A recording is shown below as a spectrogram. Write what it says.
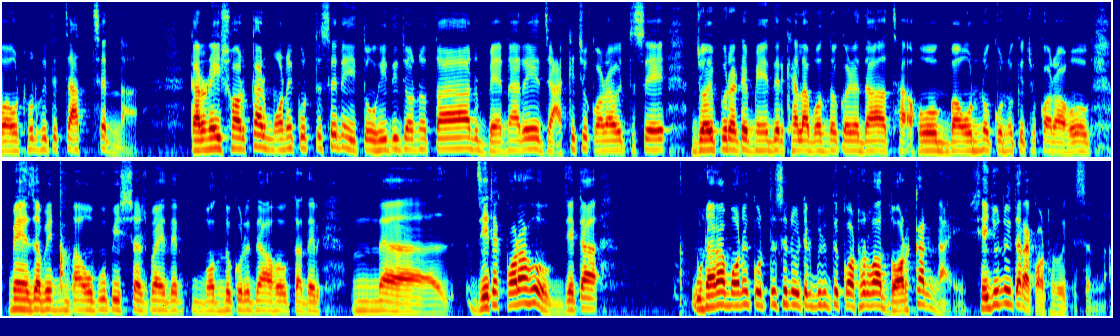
কঠোর হইতে চাচ্ছেন না। কারণ এই সরকার মনে করতেছেন এই তৌহিদি জনতার ব্যানারে যা কিছু করা হইতেছে, জয়পুরহাটে মেয়েদের খেলা বন্ধ করে দেওয়া হোক বা অন্য কোনো কিছু করা হোক, মেহজাবিন বা অপু বিশ্বাস বা এদের বন্ধ করে দেওয়া হোক, তাদের যেটা করা হোক, যেটা উনারা মনে করতেছেন ওইটার বিরুদ্ধে কঠোর হওয়া দরকার নাই, সেই জন্যই তারা কঠোর হইতেছেন না।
